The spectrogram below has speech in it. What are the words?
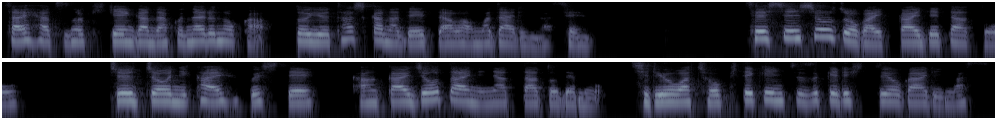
再発の危険がなくなるのかという確かなデータはまだありません。精神症状が一回出た後、順調に回復して寛解状態になった後でも治療は長期的に続ける必要があります。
